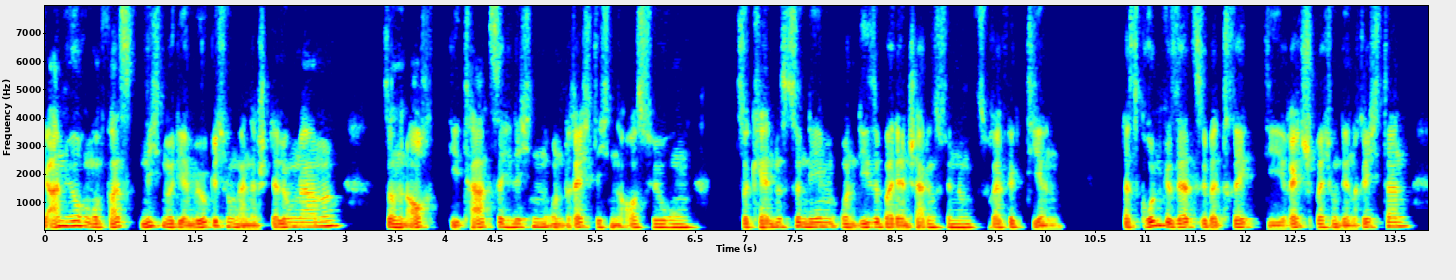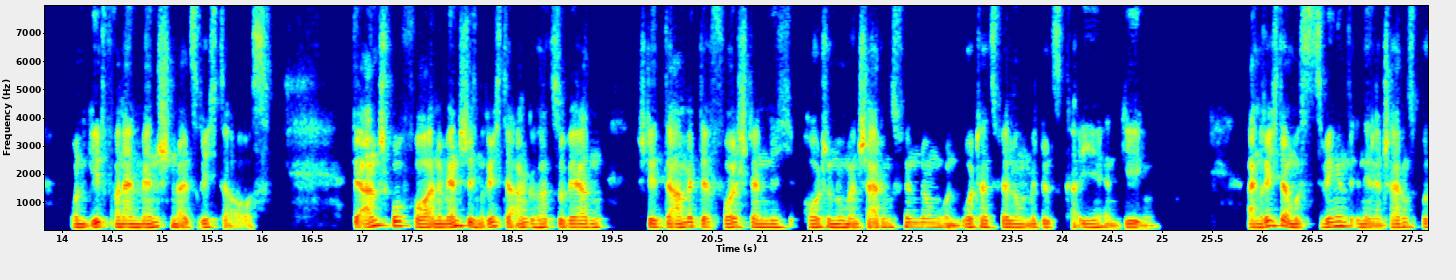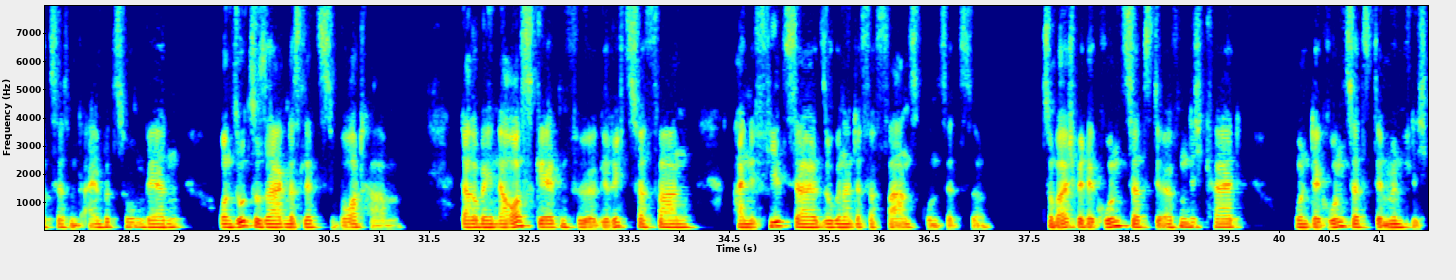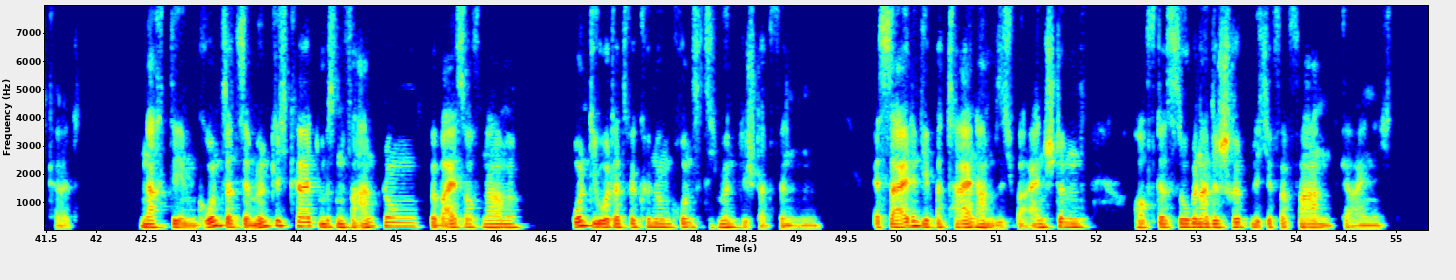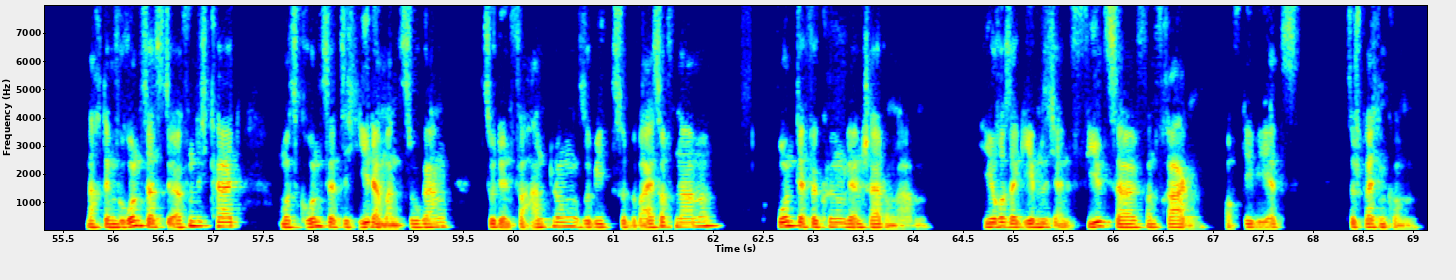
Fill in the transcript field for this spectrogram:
Die Anhörung umfasst nicht nur die Ermöglichung einer Stellungnahme, sondern auch die tatsächlichen und rechtlichen Ausführungen zur Kenntnis zu nehmen und diese bei der Entscheidungsfindung zu reflektieren. Das Grundgesetz überträgt die Rechtsprechung den Richtern und geht von einem Menschen als Richter aus. Der Anspruch, vor einem menschlichen Richter angehört zu werden, steht damit der vollständig autonomen Entscheidungsfindung und Urteilsfällung mittels KI entgegen. Ein Richter muss zwingend in den Entscheidungsprozess mit einbezogen werden und sozusagen das letzte Wort haben. Darüber hinaus gelten für Gerichtsverfahren eine Vielzahl sogenannter Verfahrensgrundsätze, zum Beispiel der Grundsatz der Öffentlichkeit und der Grundsatz der Mündlichkeit. Nach dem Grundsatz der Mündlichkeit müssen Verhandlungen, Beweisaufnahme und die Urteilsverkündung grundsätzlich mündlich stattfinden. Es sei denn, die Parteien haben sich übereinstimmend auf das sogenannte schriftliche Verfahren geeinigt. Nach dem Grundsatz der Öffentlichkeit muss grundsätzlich jedermann Zugang zu den Verhandlungen sowie zur Beweisaufnahme und der Verkündung der Entscheidung haben. Hieraus ergeben sich eine Vielzahl von Fragen, auf die wir jetzt zu sprechen kommen.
